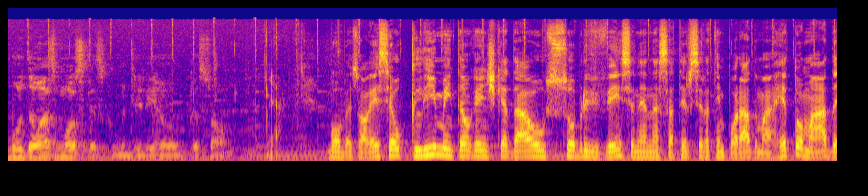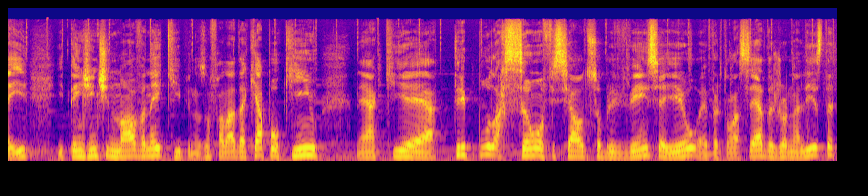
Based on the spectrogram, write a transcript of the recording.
Mudam as moscas, como diria o pessoal. É. Bom, pessoal, esse é o clima então que a gente quer dar ao sobrevivência, né, nessa terceira temporada, uma retomada aí, e tem gente nova na equipe. Nós vamos falar daqui a pouquinho, né? Aqui é a tripulação oficial de sobrevivência, eu, Everton Lacerda, jornalista,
